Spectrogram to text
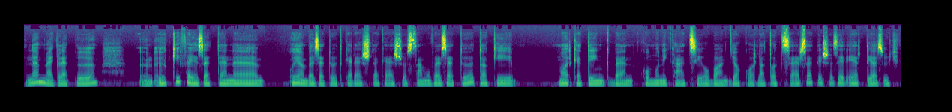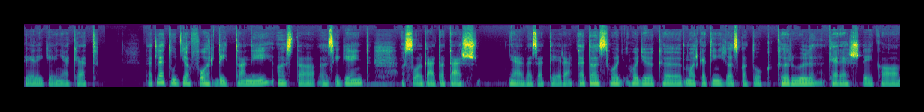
nem meglepő, ők kifejezetten olyan vezetőt kerestek, első számú vezetőt, aki marketingben, kommunikációban gyakorlatot szerzett, és ezért érti az ügyféligényeket. Tehát le tudja fordítani azt a, az igényt a szolgáltatás nyelvezetére. Tehát az, hogy, hogy ők marketingigazgatók körül keresték a,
